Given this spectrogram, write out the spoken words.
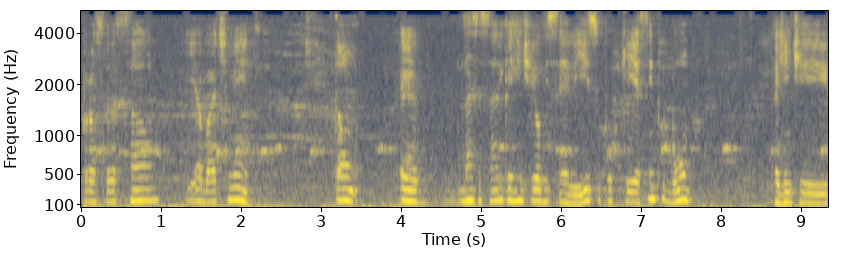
Prostração e abatimento. Então, é, necessário que a gente observe isso porque é sempre bom a gente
